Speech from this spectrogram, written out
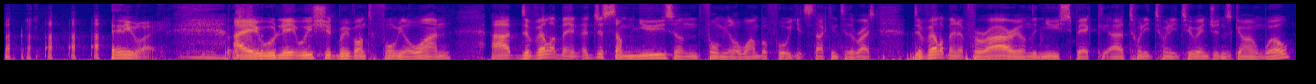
anyway, hey, we'll we should move on to Formula One. Uh, development, uh, just some news on Formula One before we get stuck into the race. Development at Ferrari on the new spec uh, 2022 engines going well.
